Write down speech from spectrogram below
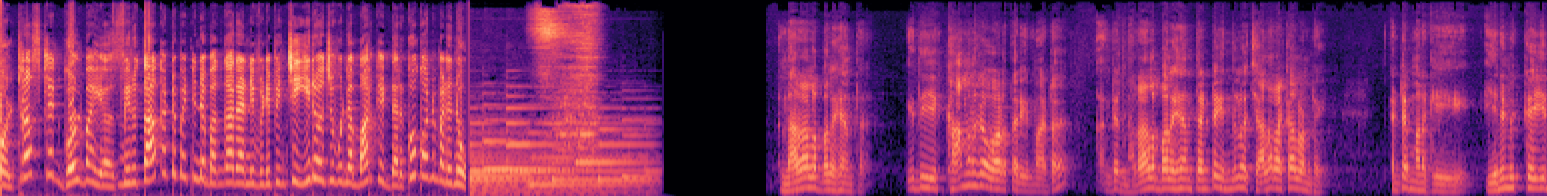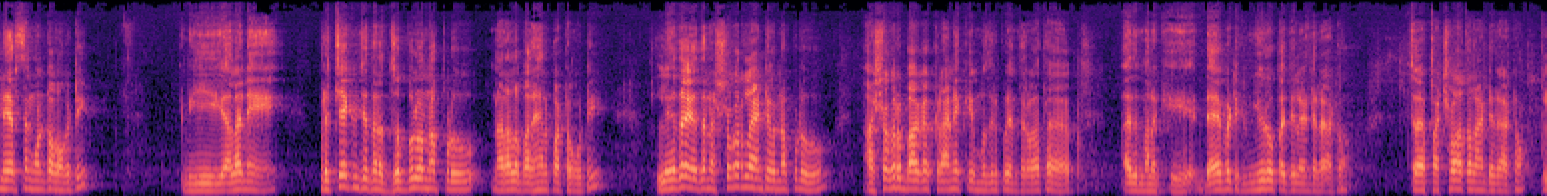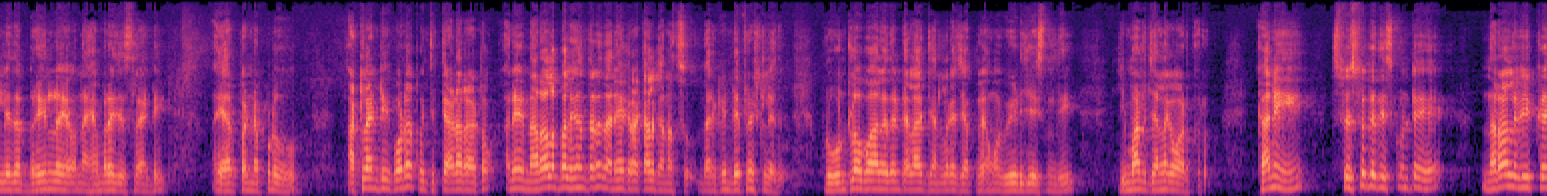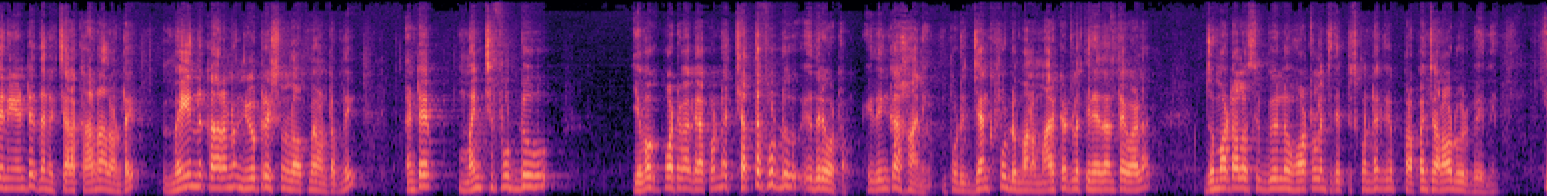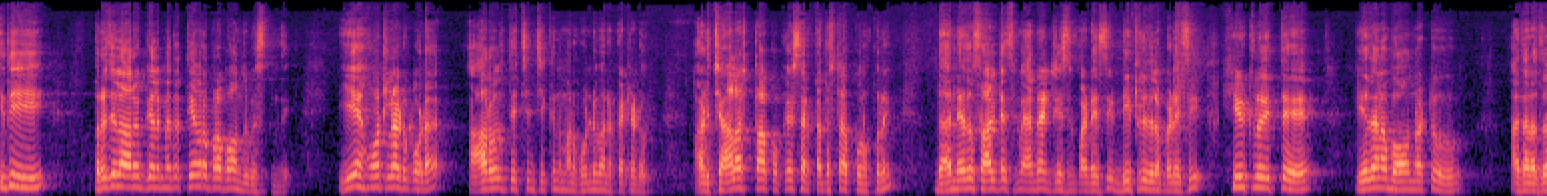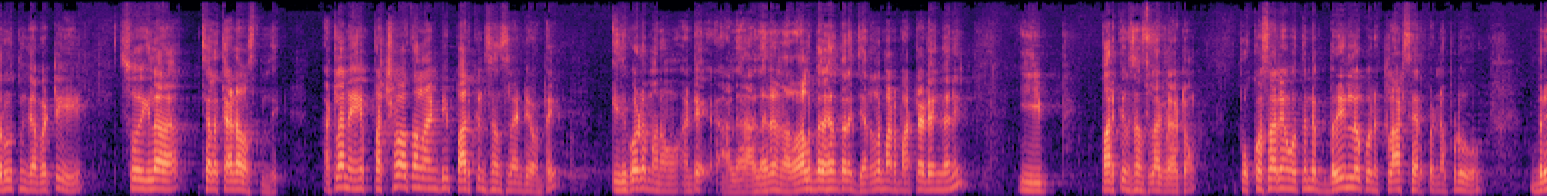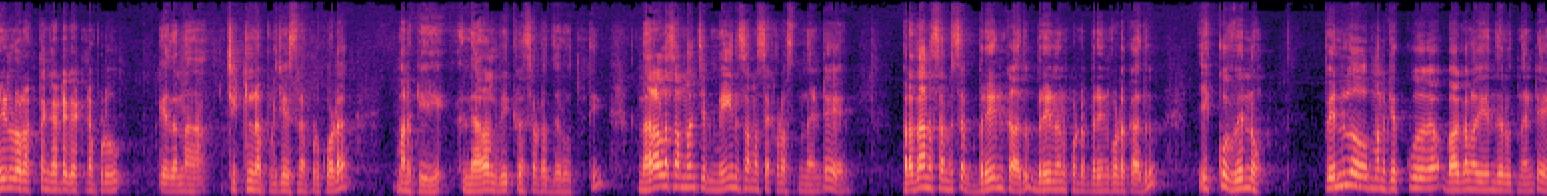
Gold trusted gold buyers. మీరు తాకట్టు పెట్టిన బంగారాన్ని విడిపించి ఈ రోజు ఉన్న మార్కెట్ ధరకు కొనబడను. నరాల బలహీనత. ఇది కామన్గా వాడతారు ఈ మాట. అంటే నరాల బలహీనత అంటే ఇందులో చాలా రకాలు ఉంటాయి అంటే మనకి ఎనిమిక్కయ్యి నీరసంగా ఉంటాం ఒకటి. ఈ అలానే ప్రత్యేకించి ఏదైనా జబ్బులు ఉన్నప్పుడు నరాల బలహీన పట్టం ఒకటి. లేదా ఏదైనా షుగర్ లాంటివి ఉన్నప్పుడు ఆ షుగర్ బాగా క్రానిక్ ముదిరిపోయిన తర్వాత అది మనకి డయాబెటిక్ న్యూరోపతి లాంటివి రావటం. పక్షవాతం లాంటివి రావటం లేదా బ్రెయిన్లో ఏమైనా హెమరేజెస్ లాంటివి ఏర్పడినప్పుడు అట్లాంటివి కూడా కొంచెం తేడా రావటం. అనే నరాల బలహీనత అనేది అనేక రకాలుగా అనొచ్చు. దానికి డెఫినేషన్ లేదు. ఇప్పుడు ఒంట్లో బాగాలేదంటే ఎలా జనరల్గా చెప్పలేము వేడి చేసింది ఈ మాట జనరల్గా వాడతారు. కానీ స్పెసిఫిక్గా తీసుకుంటే నరాలు వీక్ అయినాయి అంటే దానికి చాలా కారణాలు ఉంటాయి. మెయిన్ కారణం న్యూట్రిషన్ లోపమే ఉంటుంది. అంటే మంచి ఫుడ్ ఇవ్వకపోవటమే కాకుండా చెత్త ఫుడ్ ఎదురివ్వటం. ఇది ఇంకా హాని. ఇప్పుడు జంక్ ఫుడ్ మనం మార్కెట్లో తినేదంతా ఇవాళ జొమాటోలో స్విగ్గీలో హోటల్ నుంచి తెప్పించుకోవడానికి ప్రపంచం అలవాటు పడిపోయింది. ఇది ప్రజల ఆరోగ్యాల మీద తీవ్ర ప్రభావం చూపిస్తుంది. ఏ హోటల్ ఆడు కూడా ఆ రోజు తెచ్చిన చికెన్ మనకు వండి మనం పెట్టడు. ఆడు చాలా స్టాక్ ఒకేసారి పెద్ద స్టాక్ కొనుక్కుని దాన్ని ఏదో సాల్ట్ వేసి మ్యారినేట్ చేసి పడేసి డీప్ ఫ్రిడ్జ్లో పడేసి హీట్లో ఇస్తే ఏదైనా బాగున్నట్టు అది అలా జరుగుతుంది కాబట్టి సో ఇలా చాలా తేడా వస్తుంది. అట్లానే పక్షవాతం లాంటి పార్కిన్సన్స్ లాంటివి ఉంటాయి. ఇది కూడా మనం అంటే అలా అలానే నరాల బలహీనత జనరల్ మాట మాట్లాడాం కానీ ఈ పార్కిన్సన్స్ లాగా రావటం. ఒక్కోసారి ఏమవుతుందంటే బ్రెయిన్లో కొన్ని క్లాట్స్ ఏర్పడినప్పుడు బ్రెయిన్లో రక్తం గడ్డగట్టినప్పుడు ఏదైనా చిట్లినప్పుడు చేసినప్పుడు కూడా మనకి నరాలు వీక్నెస్ అవ్వడం జరుగుతుంది. నరాల సంబంధించి మెయిన్ సమస్య ఎక్కడ వస్తుందంటే ప్రధాన సమస్య బ్రెయిన్ కాదు. బ్రెయిన్ అనుకుంటే బ్రెయిన్ కూడా కాదు. ఎక్కువ వెన్ను. వెన్నులో మనకి ఎక్కువగా భాగంలో ఏం జరుగుతుందంటే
